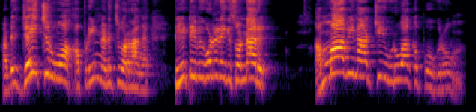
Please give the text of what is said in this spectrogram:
அப்படியே ஜெயிச்சிருவோம் அப்படின்னு நினைச்சு வர்றாங்க. டிடிவி கூட இன்னைக்கு சொன்னாரு அம்மாவின் ஆட்சியை உருவாக்க போகிறோம்.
